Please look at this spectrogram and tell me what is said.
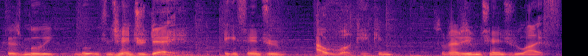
because movie movie can change your day. It can change your outlook. It can sometimes even change your life.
